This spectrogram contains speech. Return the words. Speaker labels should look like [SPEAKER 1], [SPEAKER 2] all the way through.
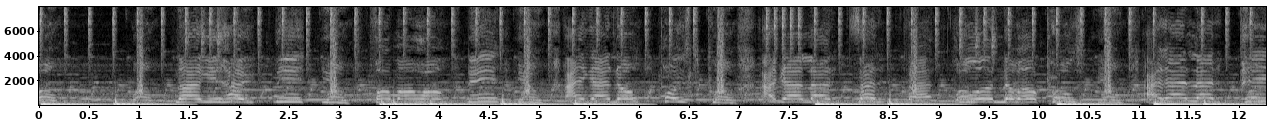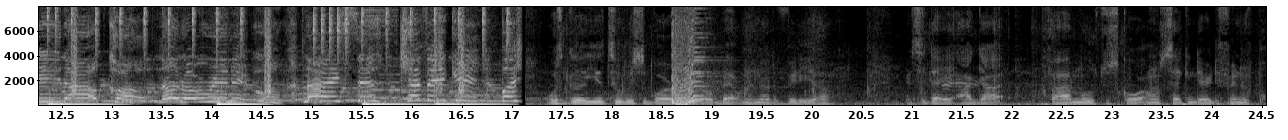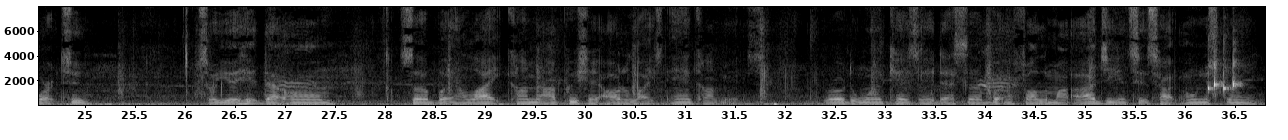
[SPEAKER 1] Whoa, whoa. Now I get then you. My hoe, then you. I ain't got no points to prove. I got a lot of satisfied who will never approach you. I got a lot of paid out cars, no, no rented, ooh. Traffic again, but.
[SPEAKER 2] What's good, YouTube? It's your boy Rio back with another video. And today I got five moves to score on Secondary Defenders Part 2. So yeah, hit that um sub button, like, comment. I appreciate all the likes and comments. Road to 1K, so hit that sub button. Follow my IG and TikTok on the screen.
